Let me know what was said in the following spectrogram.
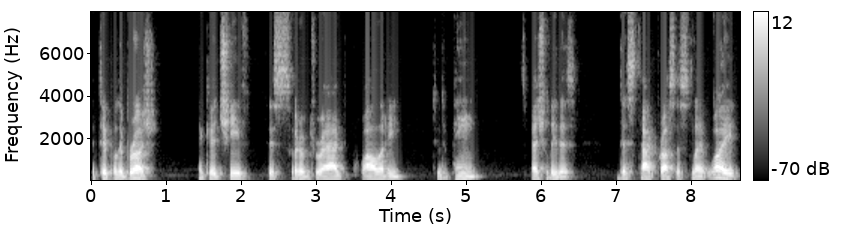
the tip of the brush, I could achieve this sort of dragged quality to the paint, especially this, this stack process light white,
